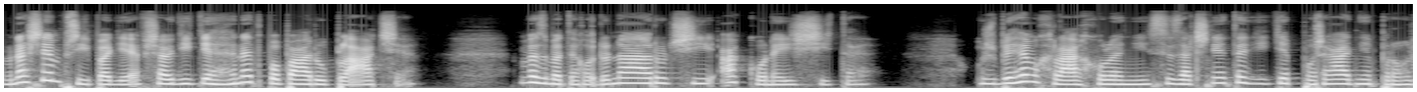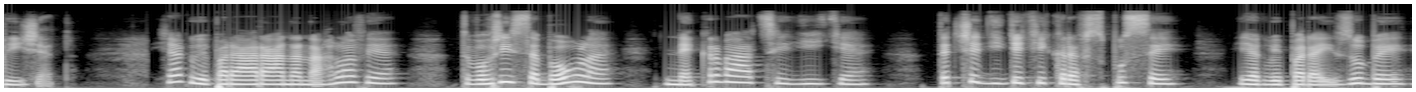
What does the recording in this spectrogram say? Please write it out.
V našem případě však dítě hned po pádu pláče. Vezmete ho do náručí a konejšíte. Už během chlácholení si začněte dítě pořádně prohlížet. Jak vypadá rána na hlavě? Tvoří se boule? Nekrvácí dítě? Teče dítěti krev z pusy? Jak vypadají zuby?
